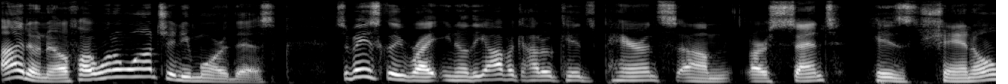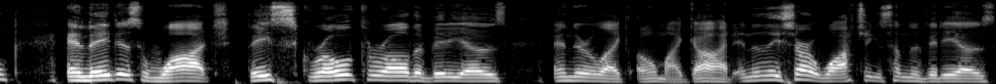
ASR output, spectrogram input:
I don't know if I want to watch any more of this. So basically, right, you know, the Avocado Kids parents um, are sent his channel and they just watch, they scroll through all the videos and they're like, oh my God. And then they start watching some of the videos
